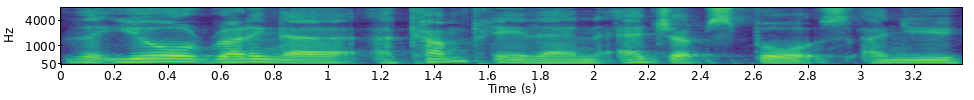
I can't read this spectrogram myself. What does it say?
that you're running a, a company then, Edge Up Sports, and you.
